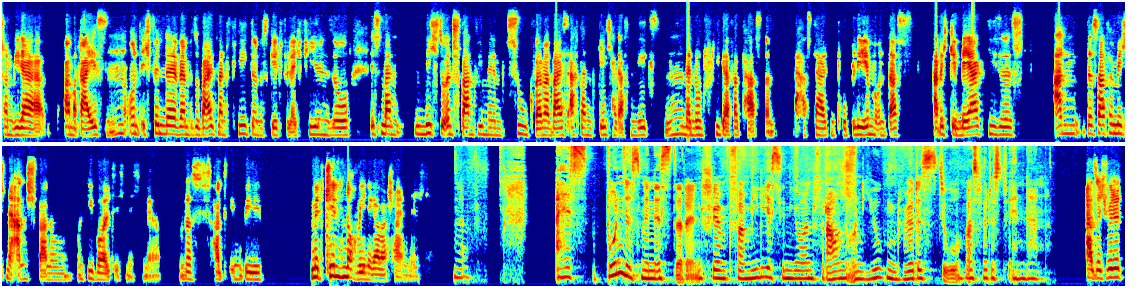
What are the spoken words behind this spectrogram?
schon wieder am Reißen. Und ich finde, wenn sobald man fliegt, und es geht vielleicht vielen so, ist man nicht so entspannt wie mit einem Zug, weil man weiß, ach, dann gehe ich halt auf den nächsten. Wenn du einen Flieger verpasst, dann hast du halt ein Problem. Und das habe ich gemerkt, dieses an, das war für mich eine Anspannung und die wollte ich nicht mehr. Und das hat irgendwie mit Kind noch weniger wahrscheinlich. Ja. Als Bundesministerin für Familie, Senioren, Frauen und Jugend würdest du, was würdest du ändern? Also ich würde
